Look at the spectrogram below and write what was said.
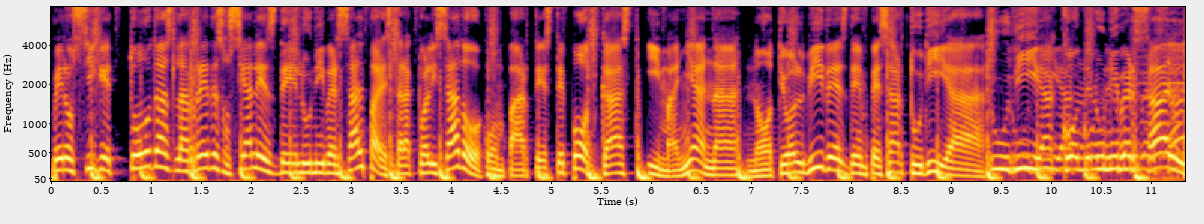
pero sigue todas las redes sociales de El Universal para estar actualizado. Comparte este podcast y mañana no te olvides de empezar tu día. Tu, día, con, El Universal.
